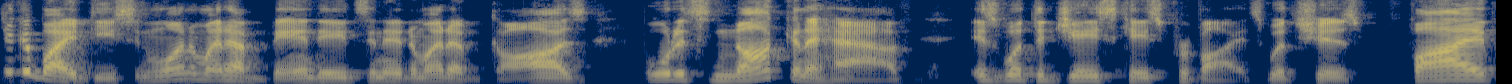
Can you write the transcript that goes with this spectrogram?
you can buy a decent one. It might have band aids in it, it might have gauze. But what it's not going to have is what the Jase case provides, which is five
